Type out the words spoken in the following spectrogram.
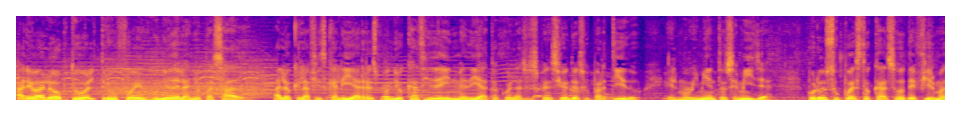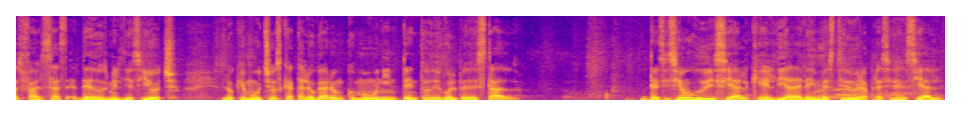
Arevalo obtuvo el triunfo en junio del año pasado, a lo que la Fiscalía respondió casi de inmediato con la suspensión de su partido, el Movimiento Semilla, por un supuesto caso de firmas falsas de 2018, lo que muchos catalogaron como un intento de golpe de Estado. Decisión judicial que el día de la investidura presidencial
